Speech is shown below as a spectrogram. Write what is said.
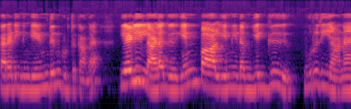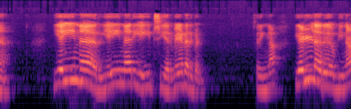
கரடி நீங்க எண்டுன்னு கொடுத்துருக்காங்க. எழில் அழகு என்பால் என்னிடம் எஃகு உறுதியான. எயினர் எயினர் எயிற்றியர் வேடர்கள். சரிங்களா? எள்ளரு அப்படின்னா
